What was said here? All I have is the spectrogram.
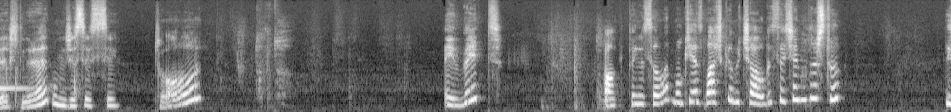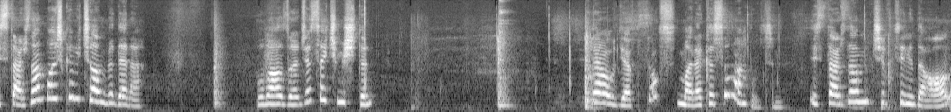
Bekle. Önce sesi. Tut. Evet. Aferin sana. Bu kez başka bir çalgı seçebilirsin. İstersen başka bir çalgı dene. Bunu az önce seçmiştin. Ne alacaksın? Marakası mı? İstersen çiftini de al.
